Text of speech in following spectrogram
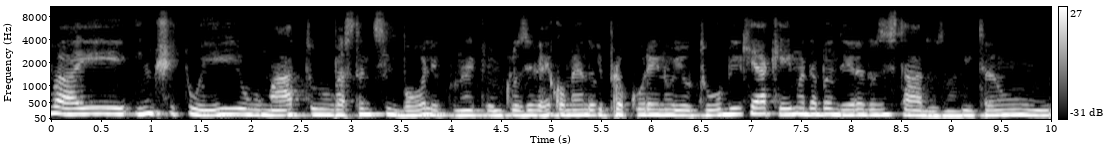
vai instituir um ato bastante simbólico, né, que eu inclusive recomendo que procurem no YouTube, que é a queima da bandeira dos estados. Né? Então,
